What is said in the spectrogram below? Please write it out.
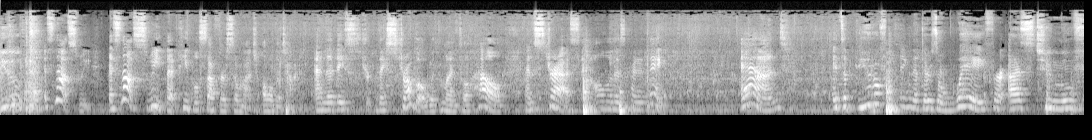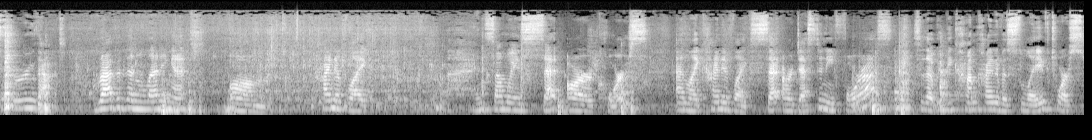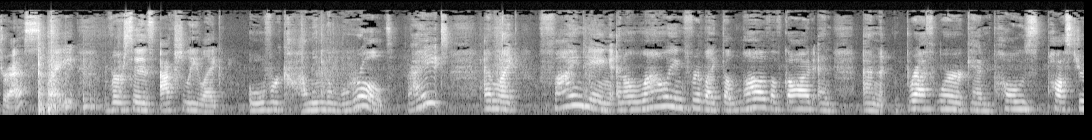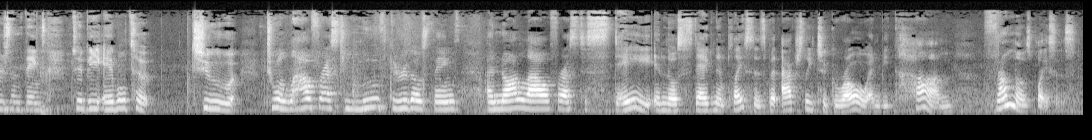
You it's not sweet. It's not sweet that people suffer so much all the time and that they str- they struggle with mental health and stress and all of this kind of thing. And it's a beautiful thing that there's a way for us to move through that rather than letting it um, kind of like in some ways set our course and like kind of like set our destiny for us so that we become kind of a slave to our stress, right? Versus actually like overcoming the world, right? And like finding and allowing for like the love of God and and breath work and pose postures and things to be able to to to allow for us to move through those things and not allow for us to stay in those stagnant places, but actually to grow and become from those places.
